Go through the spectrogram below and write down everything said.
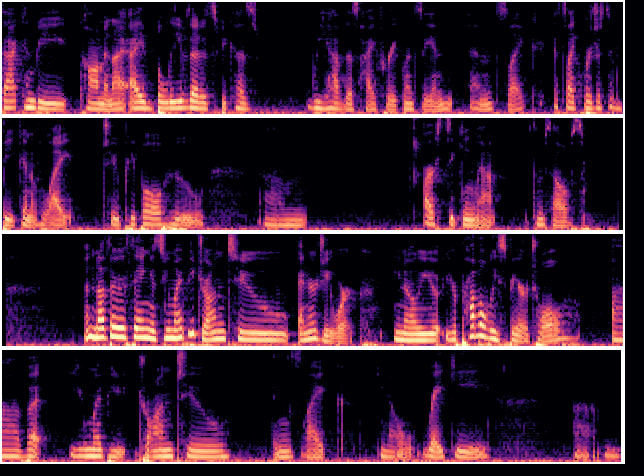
that can be common. I, I believe that it's because we have this high frequency and, and it's like it's like we're just a beacon of light to people who um, are seeking that themselves. Another thing is you might be drawn to energy work. You know, you, you're probably spiritual, uh, but you might be drawn to things like, you know, Reiki, um,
